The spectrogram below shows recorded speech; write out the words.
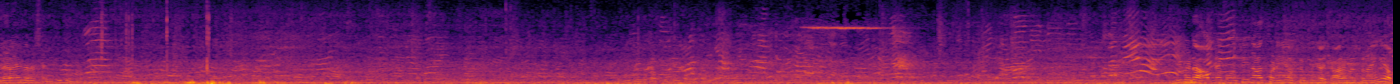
इधर आए इधर सेल्फी तो ली। वीडियो को तो आपको कोई खबर नहीं जा रहा है जी बेटा आपने कौन सी नाच पढ़ी है? उसके कुछ अशार हमें सुनाएँगे आप?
